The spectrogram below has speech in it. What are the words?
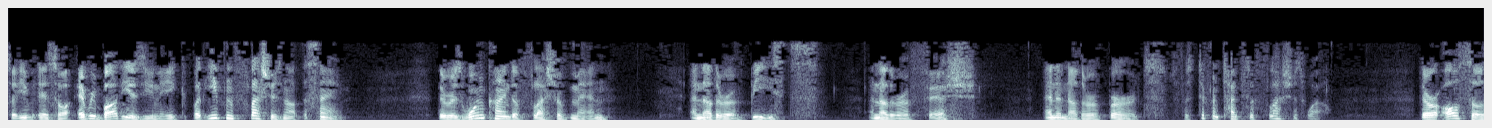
So, eh, so every body is unique, but even flesh is not the same. There is one kind of flesh of men, another of beasts, another of fish, and another of birds. So there's different types of flesh as well. There are also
